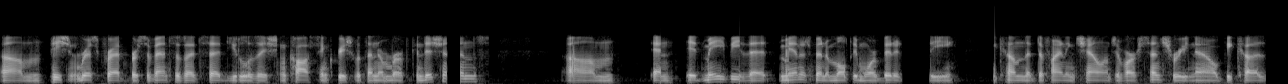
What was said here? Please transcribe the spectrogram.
Um, patient risk for adverse events, as I'd said, utilization costs increase with the number of conditions. Um, and it may be that management of multimorbidity become the defining challenge of our century now because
